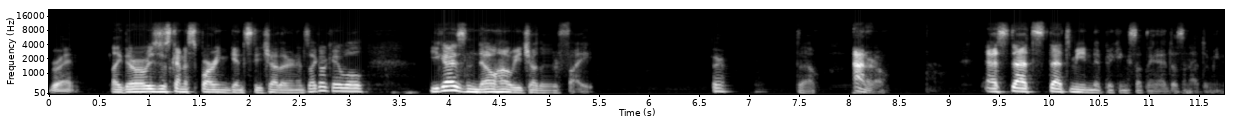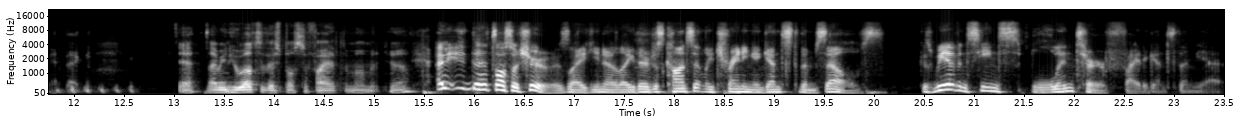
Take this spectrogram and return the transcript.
Right. like they're always just kind of sparring against each other and it's like, okay, well, you guys know how each other fight. Fair. So, I don't know. That's that's that's me nitpicking something that doesn't have to be nitpicked. Yeah, I mean, who else are they supposed to fight at the moment? You know, I mean, that's also true. It's like, you know, like they're just constantly training against themselves because we haven't seen Splinter fight against them yet.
